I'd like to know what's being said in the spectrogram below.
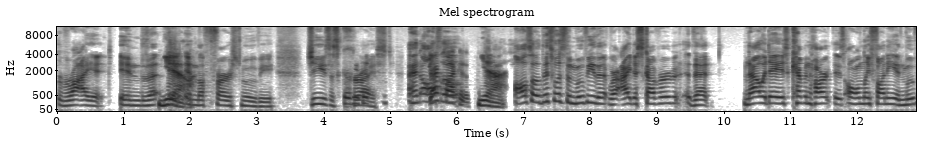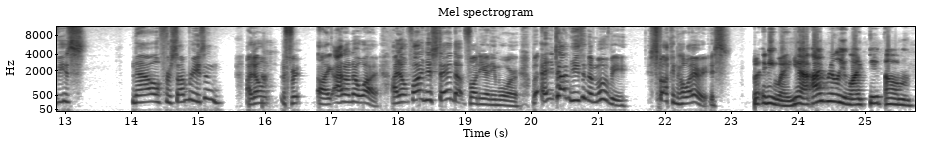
riot in the Yeah. in, in the first movie. Jesus Christ. And Jack Black also, is Yeah, also, this was the movie that where I discovered that nowadays Kevin Hart is only funny in movies. Now, for some reason, I don't for, like. I don't know why. I don't find his stand-up funny anymore. But anytime he's in a movie, it's fucking hilarious. But anyway, yeah, I really liked it. Um,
